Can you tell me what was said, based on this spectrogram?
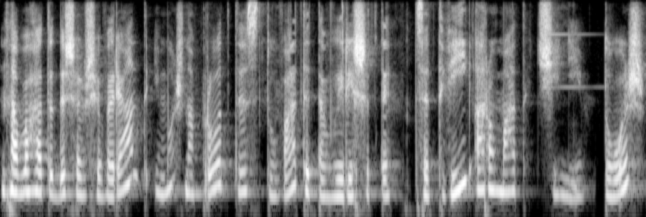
набагато дешевший варіант, і можна протестувати та вирішити, це твій аромат чи ні. Тож,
